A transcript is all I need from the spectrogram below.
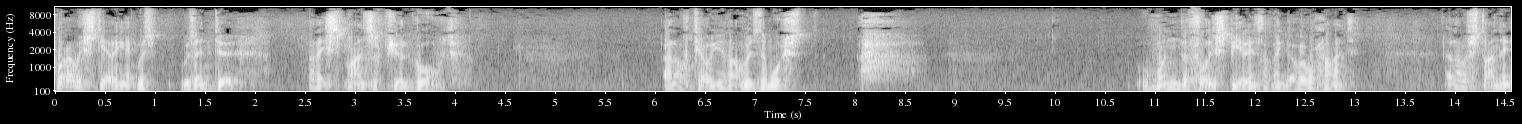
What I was staring at was, was into an expanse of pure gold. And I'll tell you, that was the most wonderful experience I think I've ever had. And I was standing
